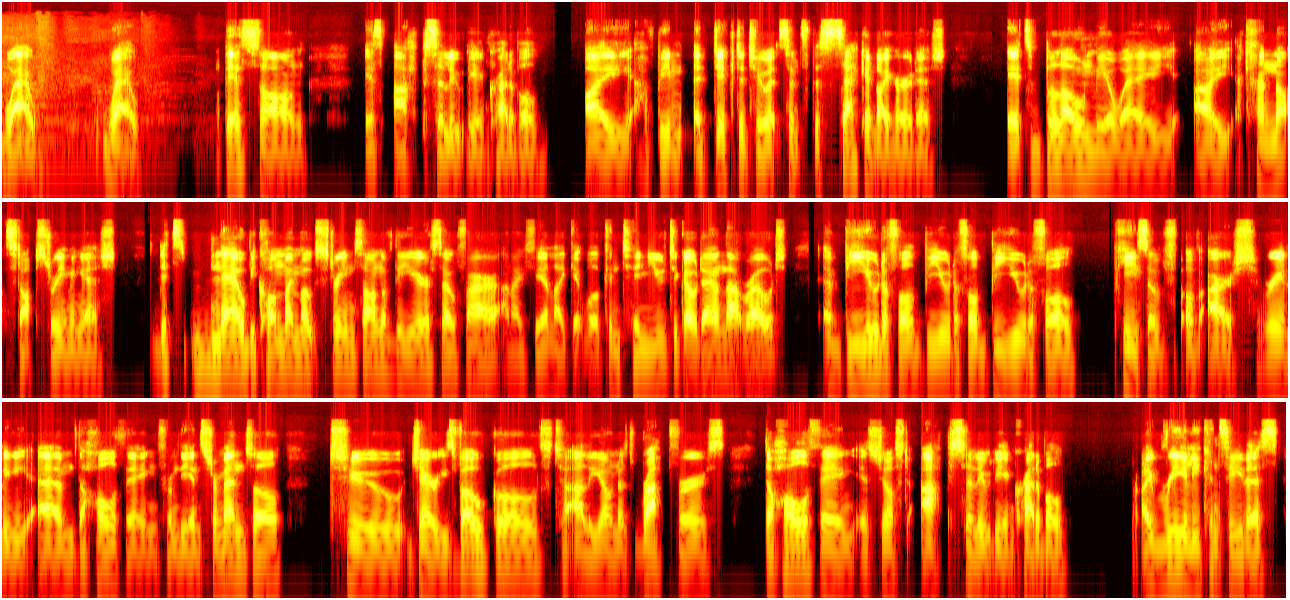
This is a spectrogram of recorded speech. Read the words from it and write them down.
Wow. Wow. This song is absolutely incredible. I have been addicted to it since the second I heard it. It's blown me away. I cannot stop streaming it. It's now become my most streamed song of the year so far, and I feel like it will continue to go down that road. A beautiful, beautiful, beautiful piece of of art, really. Um, the whole thing from the instrumental to Jerry's vocals to Alyona's rap verse the whole thing is just absolutely incredible. I really can see this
